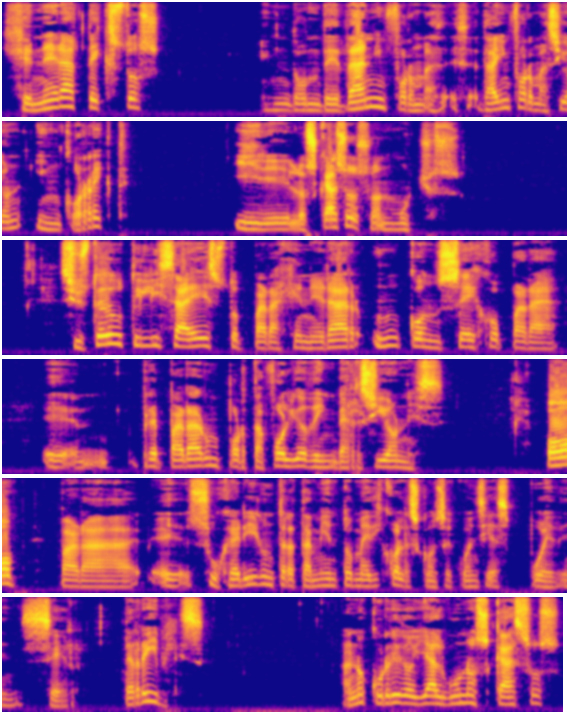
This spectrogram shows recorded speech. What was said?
genera textos en donde dan da información incorrecta. Y los casos son muchos. Si usted utiliza esto para generar un consejo para eh, preparar un portafolio de inversiones o para eh, sugerir un tratamiento médico, las consecuencias pueden ser terribles. Han ocurrido ya algunos casos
